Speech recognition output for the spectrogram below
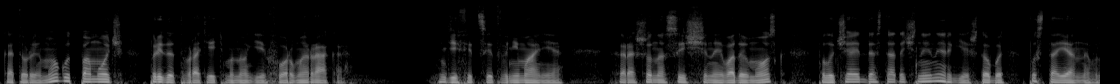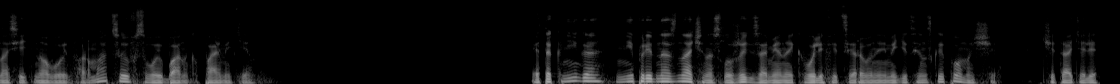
которые могут помочь предотвратить многие формы рака. Дефицит внимания. Хорошо насыщенный водой мозг получает достаточно энергии, чтобы постоянно вносить новую информацию в свой банк памяти. Эта книга не предназначена служить заменой квалифицированной медицинской помощи. Читатели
